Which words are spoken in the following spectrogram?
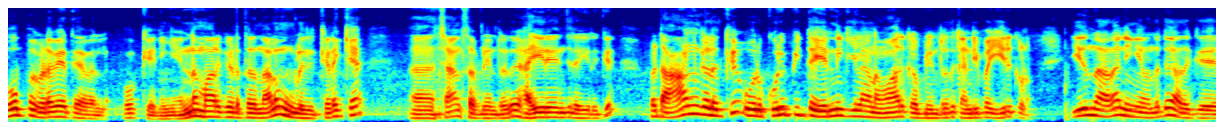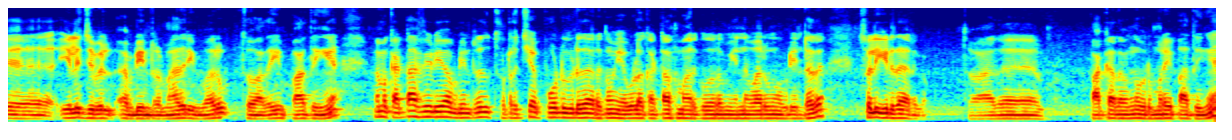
ஹோப்பை விடவே தேவையில்லை. ஓகே நீங்கள் என்ன மார்க் எடுத்திருந்தாலும் உங்களுக்கு கிடைக்க சான்ஸ் அப்படின்றது ஹை ரேஞ்சில் இருக்குது பட் ஆண்களுக்கு ஒரு குறிப்பிட்ட எண்ணிக்கையிலான மார்க் அப்படின்றது கண்டிப்பாக இருக்கணும். இருந்தால் தான் நீங்கள் வந்துட்டு அதுக்கு எலிஜிபிள் அப்படின்ற மாதிரி வரும். ஸோ அதையும் பார்த்துங்க நம்ம கட் ஆஃப் வீடியோ அப்படின்றது தொடர்ச்சியாக போட்டுக்கிட்டு தான் இருக்கும். எவ்வளோ கட் ஆஃப் மார்க் வரும் என்ன வரும் அப்படின்றத சொல்லிக்கிட்டு தான் இருக்கும். ஸோ அதை பார்க்காதவங்க ஒரு முறை பார்த்துங்க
